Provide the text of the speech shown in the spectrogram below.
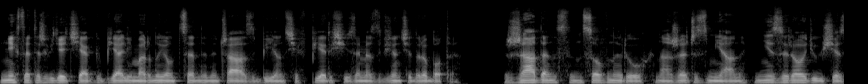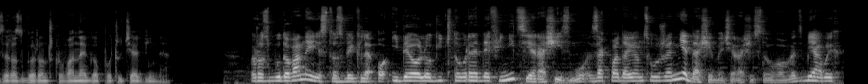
Nie chcę też widzieć, jak biali marnują cenny czas, bijąc się w piersi, zamiast wziąć się do roboty. Żaden sensowny ruch na rzecz zmian nie zrodził się z rozgorączkowanego poczucia winy. Rozbudowane jest to zwykle o ideologiczną redefinicję rasizmu, zakładającą, że nie da się być rasistą wobec białych,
